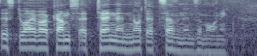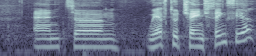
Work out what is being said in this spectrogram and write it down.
this driver comes at 10 and not at 7 in the morning. And um, we have to change things here.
